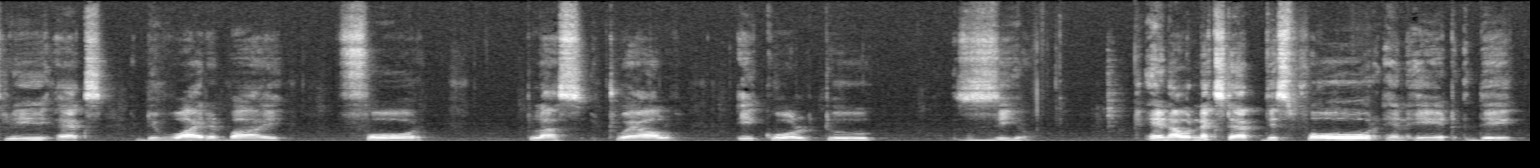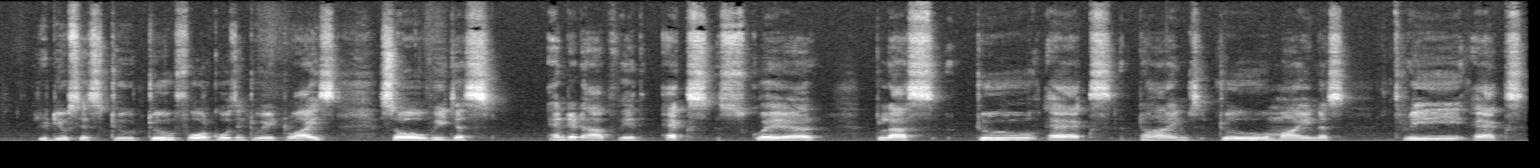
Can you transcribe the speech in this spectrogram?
3x divided by 4 plus 12 equal to 0 and our next step this 4 and 8 they reduces to 2 4 goes into 8 twice. So we just ended up with x square plus 2x times 2 minus 3x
